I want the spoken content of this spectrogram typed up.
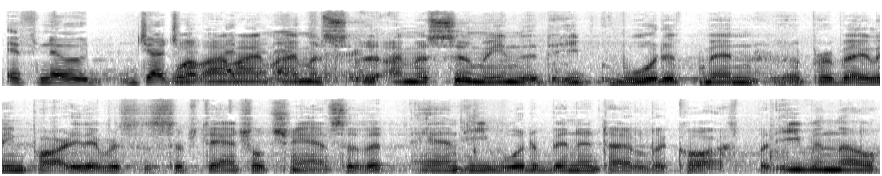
if no judgment well, I'm, I'm, I'm, I'm, assuming that he would have been a prevailing party. There was a substantial chance of it, and he would have been entitled to costs. But even though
